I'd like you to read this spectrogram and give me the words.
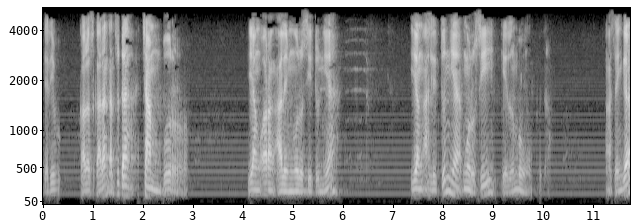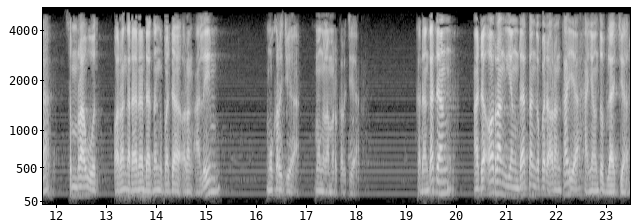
Jadi kalau sekarang kan sudah campur yang orang alim ngurusi dunia, yang ahli dunia ngurusi ilmu. Nah, sehingga semrawut orang kadang-kadang datang kepada orang alim mau kerja, mau ngelamar kerja. Kadang-kadang ada orang yang datang kepada orang kaya hanya untuk belajar.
